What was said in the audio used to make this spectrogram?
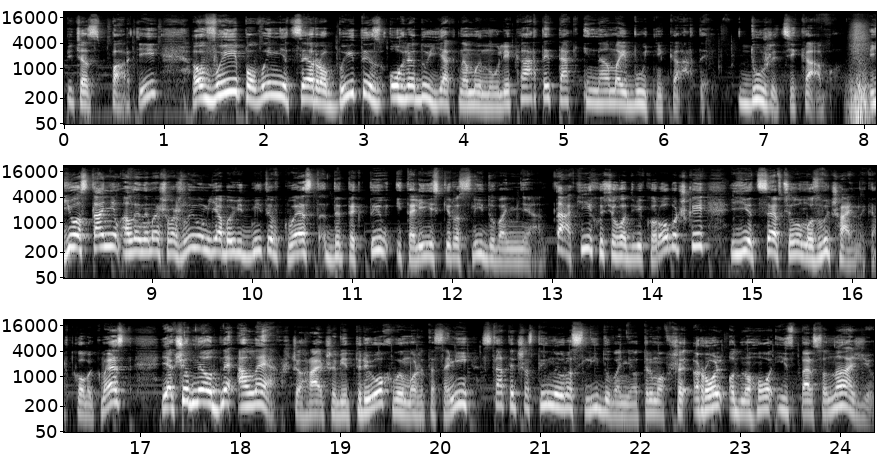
під час партії. Ви повинні це робити з огляду як на минулі карти, так і на майбутні карти. Дуже цікаво. І останнім, але не менш важливим, я би відмітив квест Детектив італійські розслідування. Так, їх усього дві коробочки, і це в цілому звичайний картковий квест. Якщо б не одне, але що граючи від трьох, ви можете самі стати частиною розслідування, отримавши роль одного із персонажів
